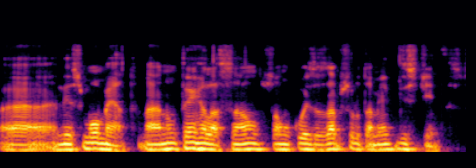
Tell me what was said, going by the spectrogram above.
é, nesse momento. Né? Não tem relação, são coisas absolutamente distintas.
